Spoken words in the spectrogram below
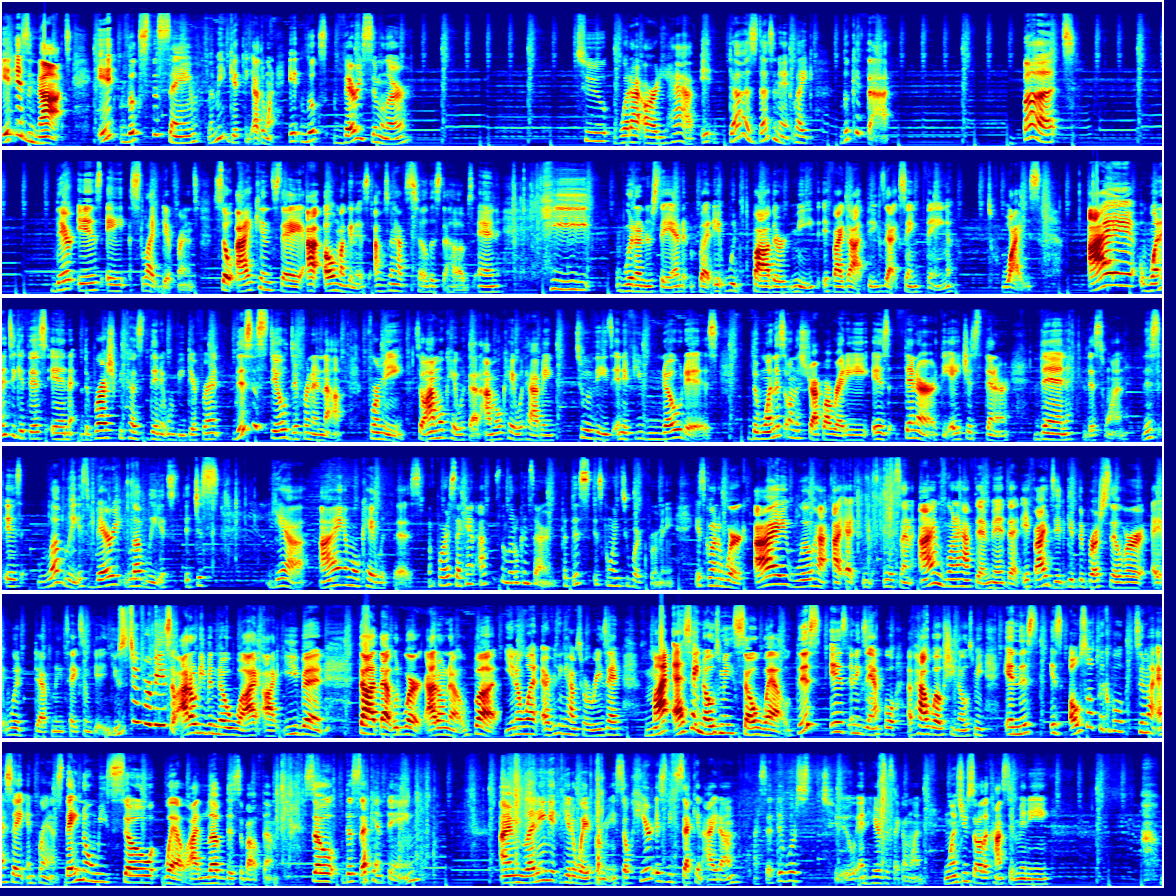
It is not. It looks the same. Let me get the other one. It looks very similar to what I already have. It does, doesn't it? Like, look at that. But there is a slight difference. So I can say, I, oh my goodness, I was gonna have to tell this to Hubs and he would understand, but it would bother me if I got the exact same thing twice. I wanted to get this in the brush because then it would be different. This is still different enough for me. So I'm okay with that. I'm okay with having two of these. And if you notice, the one that's on the strap already is thinner. The H is thinner than this one. This is lovely. It's very lovely. It's it just yeah, I am okay with this. For a second, I was a little concerned, but this is going to work for me. It's going to work. I will have, I, I, listen, I'm going to have to admit that if I did get the brush silver, it would definitely take some getting used to for me. So I don't even know why I even thought that would work. I don't know. But you know what? Everything happens for a reason. My SA knows me so well. This is an example of how well she knows me. And this is also applicable to my SA in France. They know me so well. I love this about them. So the second thing, I'm letting it get away from me. So here is the second item. I said there was two, and here's the second one. Once you saw the Constance Mini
